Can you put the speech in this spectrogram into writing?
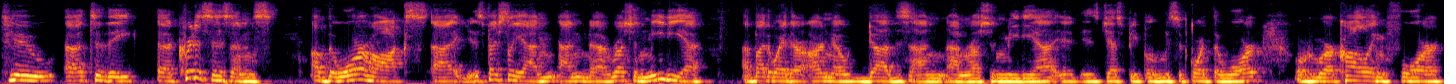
to uh, to the uh, criticisms of the war hawks, uh, especially on on uh, Russian media uh, by the way, there are no doves on, on Russian media. It is just people who support the war or who are calling for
